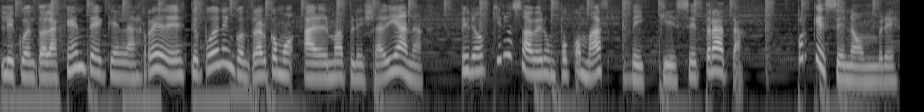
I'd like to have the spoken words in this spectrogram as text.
Le cuento a la gente que en las redes te pueden encontrar como Alma Pleyadiana, pero quiero saber un poco más de qué se trata. ¿Por qué ese nombre?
